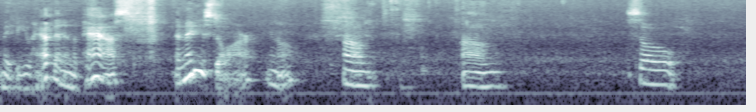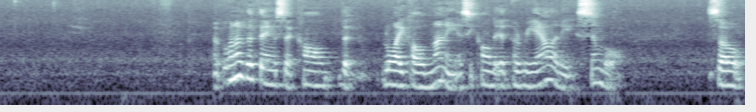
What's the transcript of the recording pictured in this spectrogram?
maybe you have been in the past, and maybe you still are, you know. Um, um, so, uh, one of the things that called that Loy called money is he called it a reality symbol. So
